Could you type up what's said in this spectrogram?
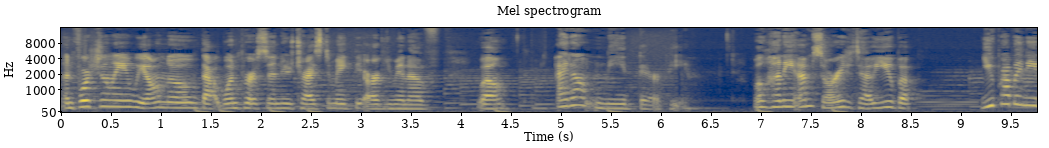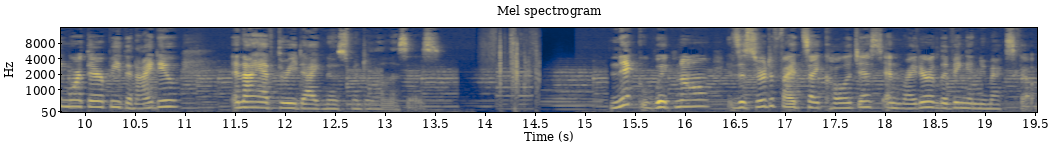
Unfortunately, we all know that one person who tries to make the argument of, well, I don't need therapy. Well, honey, I'm sorry to tell you, but you probably need more therapy than I do, and I have three diagnosed mental illnesses. Nick Wignall is a certified psychologist and writer living in New Mexico.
